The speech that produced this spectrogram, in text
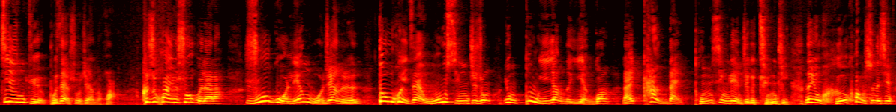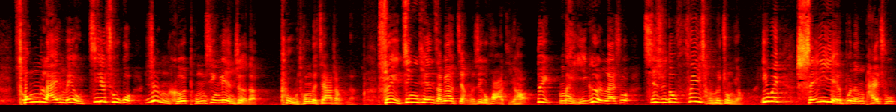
坚决不再说这样的话。可是话又说回来了。如果连我这样的人都会在无形之中用不一样的眼光来看待同性恋这个群体，那又何况是那些从来没有接触过任何同性恋者的普通的家长呢？所以今天咱们要讲的这个话题哈，对每一个人来说其实都非常的重要，因为谁也不能排除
